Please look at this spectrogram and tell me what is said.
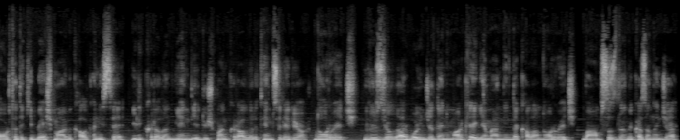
ortadaki 5 mavi kalkan ise ilk kralın yendiği düşman kralları temsil ediyor. Norveç, yüzyıllar boyunca Danimarka egemenliğinde kalan Norveç, bağımsızlığını kazanınca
